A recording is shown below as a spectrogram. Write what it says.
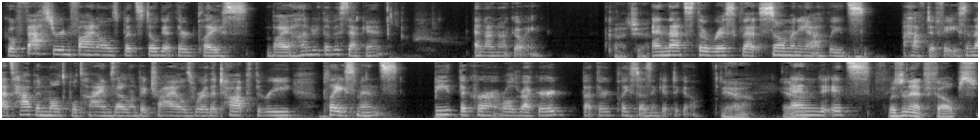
go faster in finals but still get third place by a hundredth of a second and i'm not going Gotcha. and that's the risk that so many athletes have to face. And that's happened multiple times at Olympic trials where the top three placements beat the current world record, but third place doesn't get to go. Yeah. Yeah. And it's, Wasn't that Phelps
